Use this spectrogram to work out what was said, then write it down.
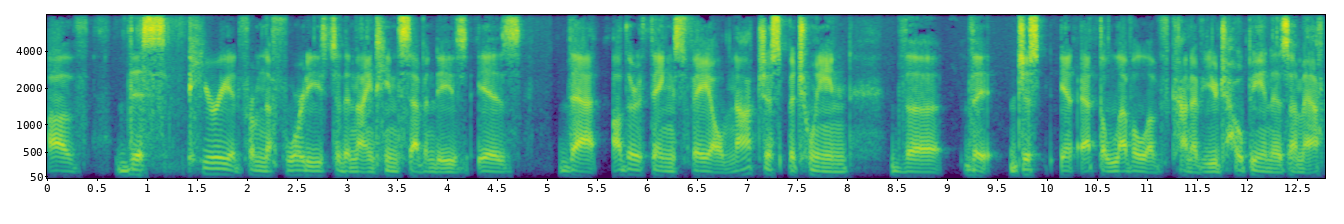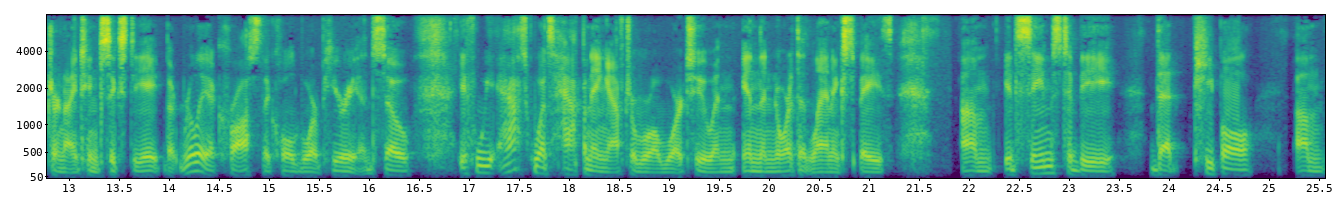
of this period from the 40s to the 1970s is that other things fail, not just between the the just at the level of kind of utopianism after 1968, but really across the Cold War period. So, if we ask what's happening after World War II in, in the North Atlantic space, um, it seems to be that people um,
